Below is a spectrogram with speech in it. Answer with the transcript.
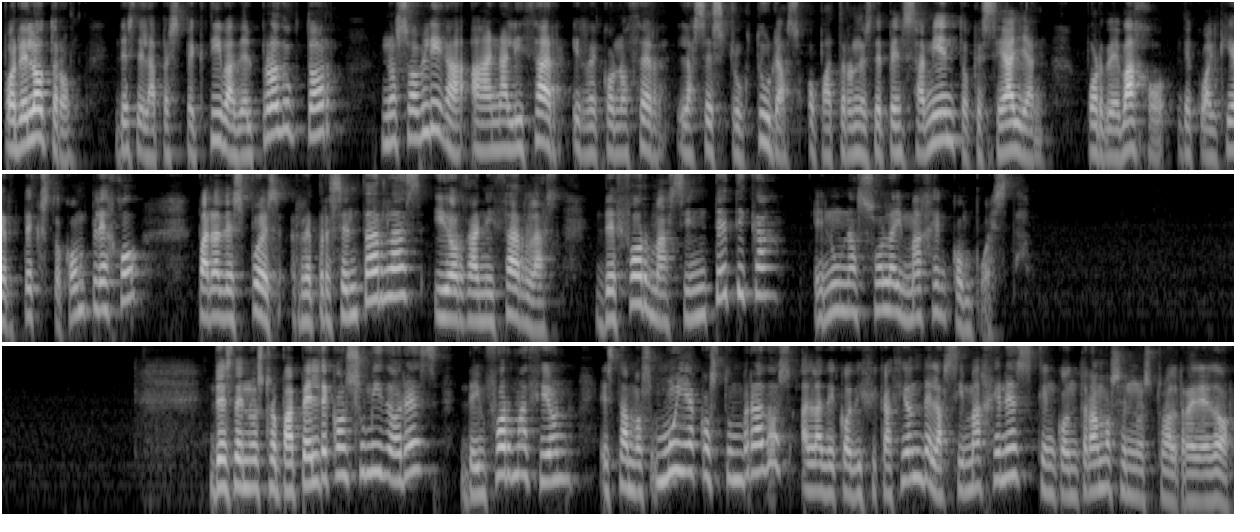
Por el otro, desde la perspectiva del productor, nos obliga a analizar y reconocer las estructuras o patrones de pensamiento que se hallan por debajo de cualquier texto complejo para después representarlas y organizarlas de forma sintética en una sola imagen compuesta. Desde nuestro papel de consumidores de información estamos muy acostumbrados a la decodificación de las imágenes que encontramos en nuestro alrededor.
